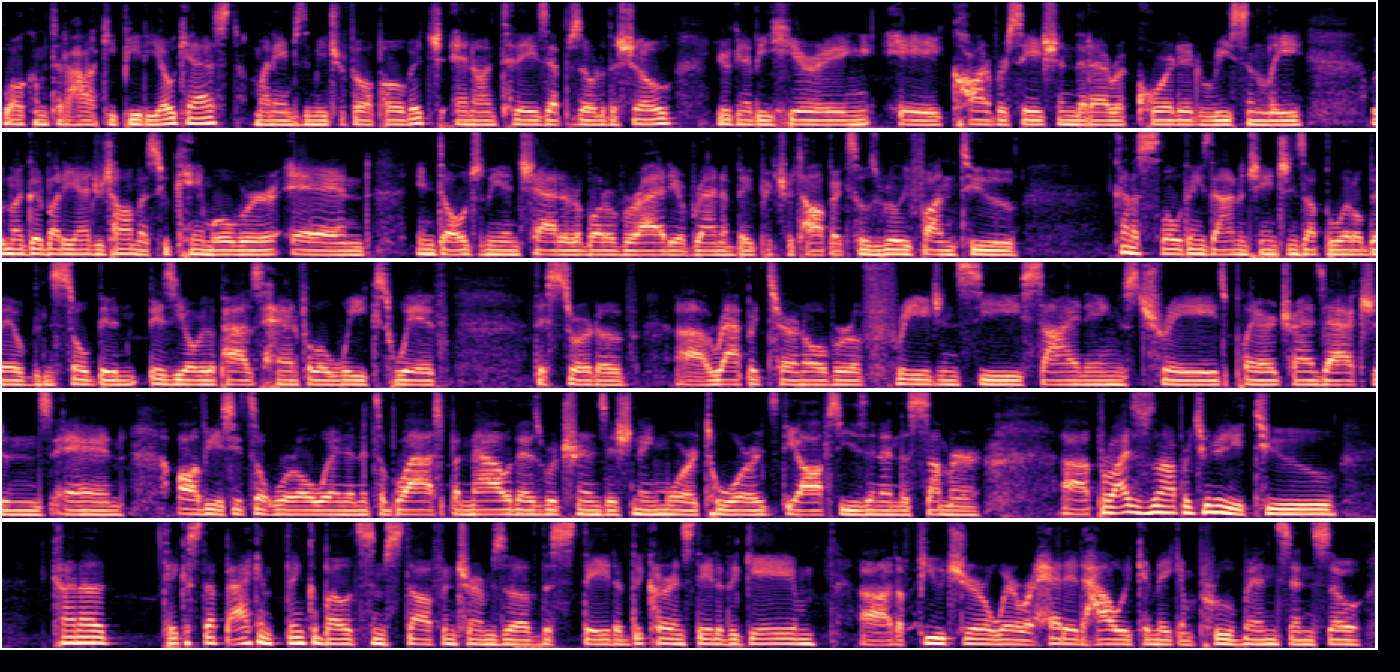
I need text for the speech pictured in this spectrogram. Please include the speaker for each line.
Speaker 1: Welcome to the Hockey PDO My name is Dimitri Filipovic, and on today's episode of the show, you're going to be hearing a conversation that I recorded recently with my good buddy Andrew Thomas, who came over and indulged me and chatted about a variety of random big picture topics. So it was really fun to kind of slow things down and change things up a little bit. We've been so been busy over the past handful of weeks with this sort of uh, rapid turnover of free agency signings, trades, player transactions, and obviously it's a whirlwind and it's a blast. But now, as we're transitioning more towards the off season and the summer, uh, provides us an opportunity to kind of take a step back and think about some stuff in terms of the state of the current state of the game, uh, the future, where we're headed, how we can make improvements. And so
